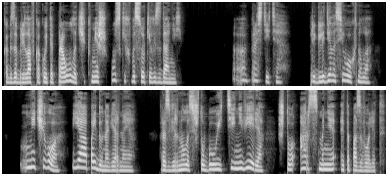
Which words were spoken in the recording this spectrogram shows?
как забрела в какой-то проулочек меж узких высоких зданий. «Э, «Простите», — пригляделась и охнула. «Ничего, я пойду, наверное». Развернулась, чтобы уйти, не веря, что Арс мне это позволит.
